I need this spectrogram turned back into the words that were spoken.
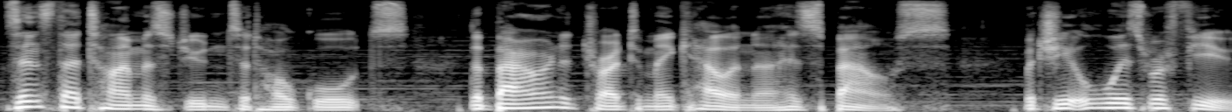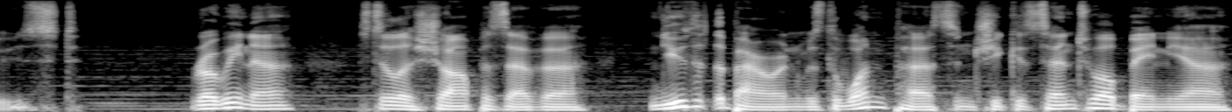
Since their time as students at Hogwarts, the Baron had tried to make Helena his spouse, but she always refused. Rowena, still as sharp as ever, knew that the Baron was the one person she could send to Albania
